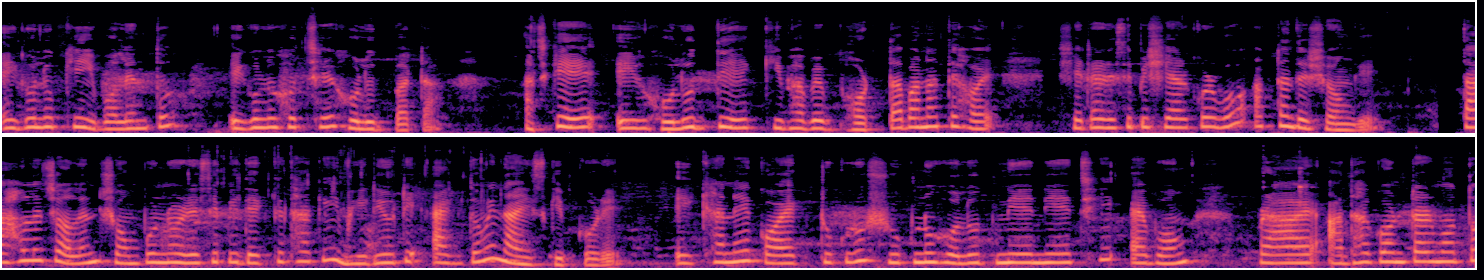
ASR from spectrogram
এগুলো কি বলেন তো? এগুলো হচ্ছে হলুদ বাটা। আজকে এই হলুদ দিয়ে কীভাবে ভর্তা বানাতে হয় সেটা রেসিপি শেয়ার করব আপনাদের সঙ্গে। তাহলে চলেন সম্পূর্ণ রেসিপি দেখতে থাকি, ভিডিওটি একদমই না স্কিপ করে। এইখানে কয়েক টুকরো শুকনো হলুদ নিয়ে নিয়েছি এবং প্রায় আধা ঘণ্টার মতো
